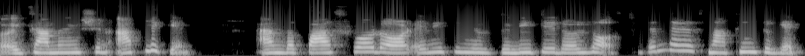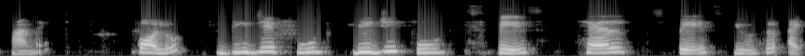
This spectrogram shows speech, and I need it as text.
Examination applicant and the password or anything is deleted or lost, then there is nothing to get panicked. Follow DJ Food, DG Food space health space user ID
